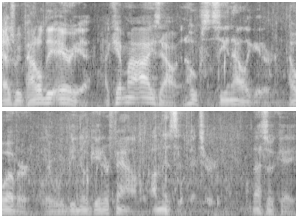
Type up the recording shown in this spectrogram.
As we paddled the area, I kept my eyes out in hopes to see an alligator. However, there would be no gator found on this adventure. That's okay.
